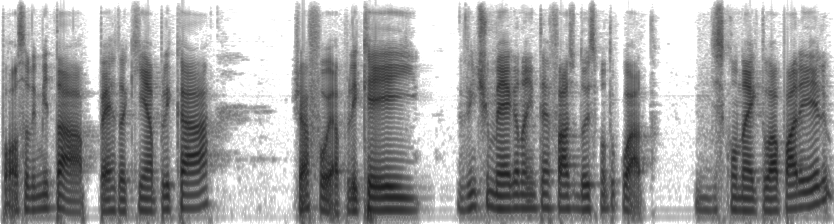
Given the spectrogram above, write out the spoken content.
Posso limitar. Aperto aqui em aplicar. Já foi. Apliquei 20 MB na interface 2.4. Desconecta o aparelho,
